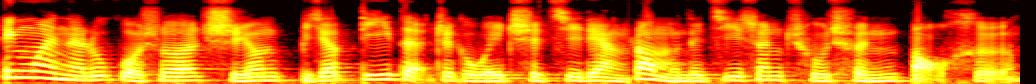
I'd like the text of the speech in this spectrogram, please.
另外呢，如果说使用比较低的这个维持剂量，让我们的肌酸储存饱和，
